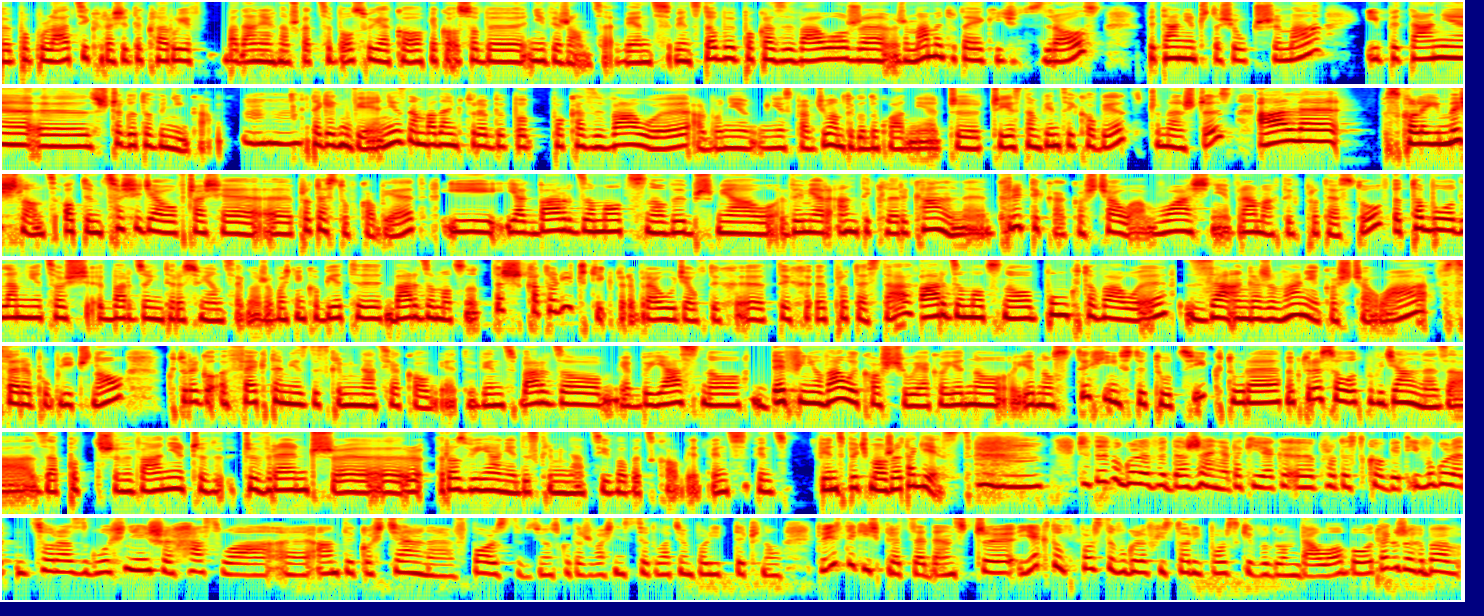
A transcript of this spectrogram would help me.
e, populacji, która się deklaruje w badaniach na przykład Cebosu jako, jako osoby niewierzące, więc, więc to by pokazywało, że, że mamy tutaj jakiś wzrost. Pytanie, czy to się utrzyma i pytanie, y, z czego to wynika. Mhm. Tak jak mówię, ja nie znam badań, które by pokazywały, albo nie, nie sprawdziłam tego dokładnie, czy, czy jest tam więcej kobiet, czy mężczyzn, ale z kolei myśląc o tym, co się działo w czasie e, protestów kobiet i jak bardzo mocno wybrzmiał wymiar antyklerykalny, krytyka Kościoła właśnie w ramach tych protestów, to to było dla mnie coś bardzo interesującego, że właśnie kobiety bardzo mocno, też katoliczki, które brały udział w tych, e, w tych protestach, bardzo mocno punktowały zaangażowanie Kościoła w sferę publiczną, którego efektem jest dyskryminacja kobiet. Więc bardzo jakby jasno definiowały Kościół jako jedno jedną, z tych instytucji, które, no, które są odpowiedzialne za, za podtrzymywanie czy, czy wręcz e, rozwijanie dyskryminacji wobec kobiet. Więc, więc więc być może tak jest. Mhm. Czy te w ogóle wydarzenia, takie jak e, protest kobiet i w ogóle coraz głośniejsze hasła e, antykościelne w Polsce, w związku też właśnie z sytuacją polityczną, to jest jakiś precedens? Czy jak to w Polsce w ogóle w historii polskiej wyglądało? Bo także chyba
